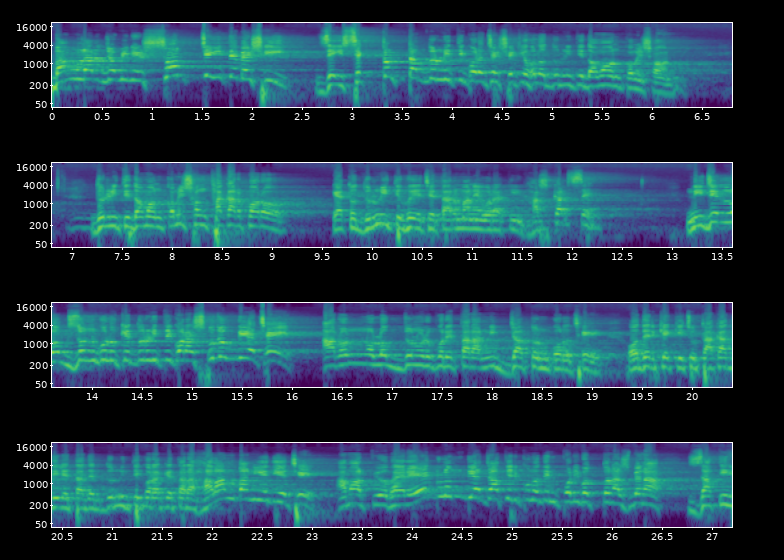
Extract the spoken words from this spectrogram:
বাংলার জমিনে সবচেয়ে বেশি যেই সেক্টরটা দুর্নীতি করেছে, সেটি হলো দুর্নীতি দমন কমিশন। দুর্নীতি দমন কমিশন থাকার পরও এত দুর্নীতি হয়েছে, তার মানে ওরা কি ঘাস কাটছে? নিজের লোকজনগুলোকে দুর্নীতি করার সুযোগ দিয়েছে। আর অন্য লোকজনের উপরে তারা নির্যাতন করেছে। ওদেরকে কিছু টাকা দিলে তাদের দুর্নীতি করাকে তারা হালাল বানিয়ে দিয়েছে। আমার প্রিয় ভাইয়ের এগুলো দিয়ে জাতির কোনোদিন পরিবর্তন আসবে না। জাতির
